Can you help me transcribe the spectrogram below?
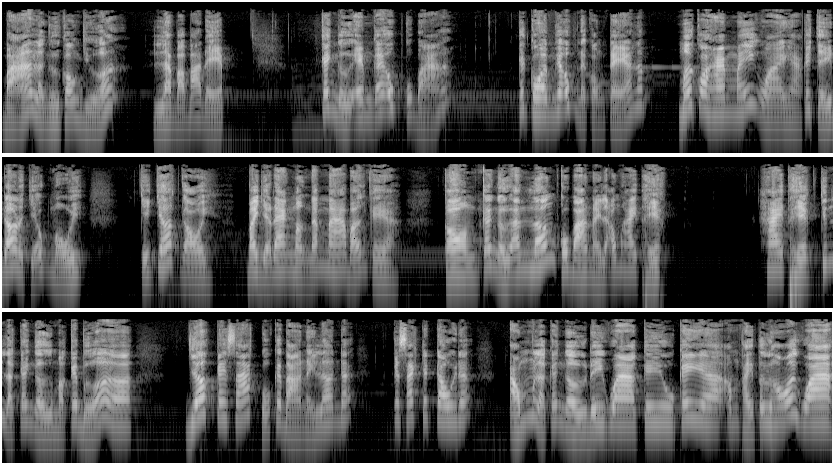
Bả là người con giữa là bà ba đẹp. Cái người em gái út của bả cái cô em gái út này còn trẻ lắm mới có hai mấy ngoài à. Cái chị đó là chị út muội chị chết rồi bây giờ đang mừng đám ma bển kìa. Còn cái người anh lớn của bà này là ông hai thiệt. Hai thiệt chính là cái người mà cái bữa uh, vớt cái xác của cái bà này lên đó cái xác chết trôi đó. Ổng là cái người đi qua kêu cái uh, ông thầy tư hối qua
